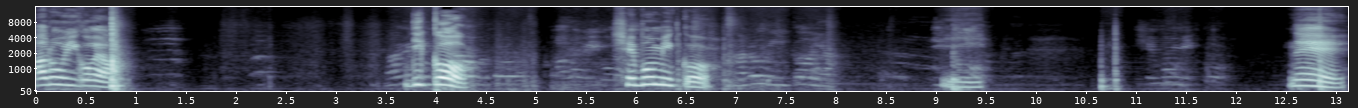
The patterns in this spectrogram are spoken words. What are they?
바로 이거야. 네 거. 바로 이거야 이. 네.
